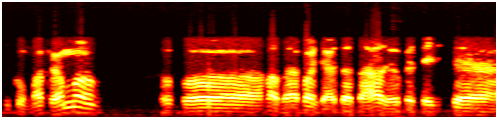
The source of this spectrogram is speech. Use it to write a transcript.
så kom meg fram, og, og så hadde jeg fant jeg ut at jeg hadde jo bestilt eh,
